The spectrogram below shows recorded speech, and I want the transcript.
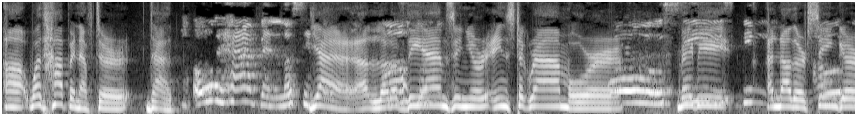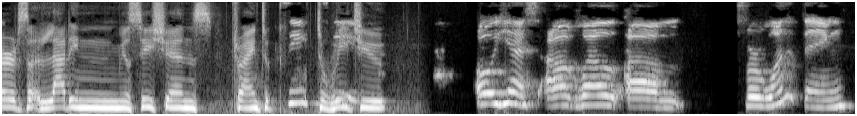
Uh, what happened after that? Oh, what happened? Lo siento. Yeah, a lot Oh, of DMs in your Instagram or Oh, sí, maybe sí. another Oh. singers, Latin musicians trying to Sí, to reach you. Oh yes. Uh, well, um, for one thing,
